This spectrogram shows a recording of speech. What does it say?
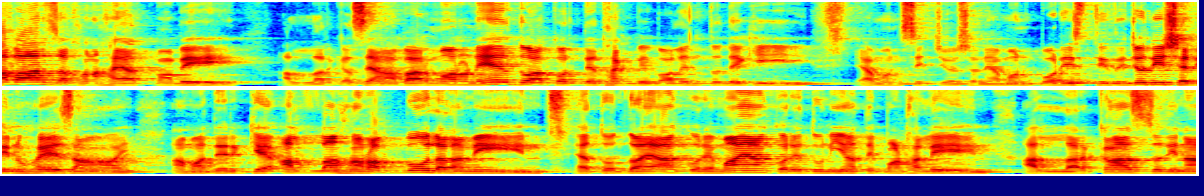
আবার যখন হায়াত পাবে আল্লাহর কাছে আবার মরণের দোয়া করতে থাকবে, বলেন তো দেখি। এমন সিচুয়েশন এমন পরিস্থিতি যদি সেদিন হয়ে যায়, আমাদেরকে আল্লাহ রব্বুল আলামিন এত দয়া করে, মায়া করে দুনিয়াতে পাঠালেন। আল্লাহর কাজ যদি না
